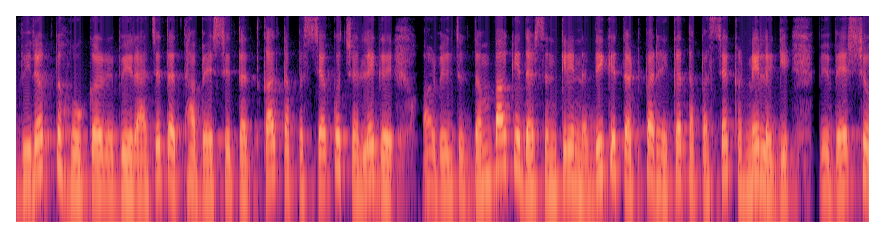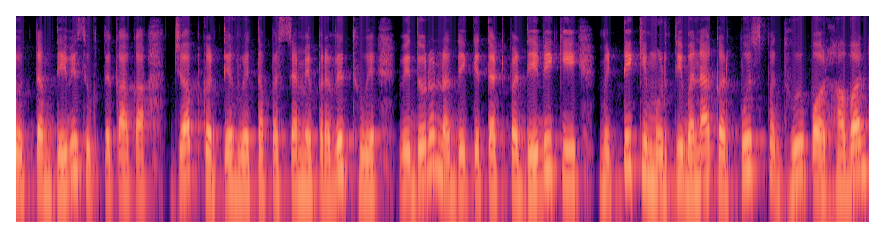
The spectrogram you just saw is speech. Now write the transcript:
विरक्त होकर वे राजा तथा वैश्य तत्काल तपस्या को चले गए और वे जगदम्बा के दर्शन के लिए नदी के तट पर रहकर तपस्या करने लगे। वे वैश्य उत्तम देवी सुक्तका का जप करते हुए तपस्या में प्रवृत्त हुए। वे दोनों नदी के तट पर देवी की मिट्टी की मूर्ति बनाकर पुष्प, धूप और हवन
